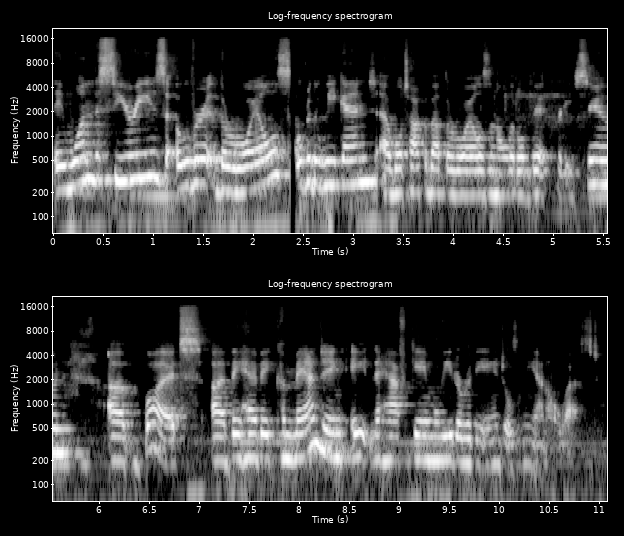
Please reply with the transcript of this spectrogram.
they won the series over the Royals over the weekend. Uh, we'll talk about the Royals in a little bit pretty soon. Uh, but uh, they have a commanding eight and a half game lead over the Angels in the NL West.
